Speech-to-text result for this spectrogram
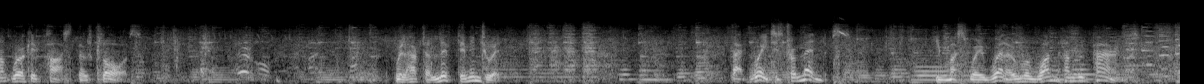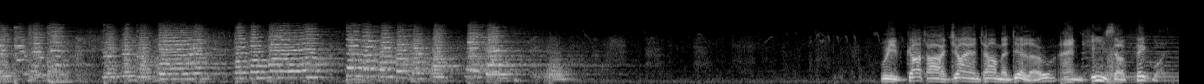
Can't work it past those claws. We'll have to lift him into it. That weight is tremendous. He must weigh well over 100 pounds. We've got our giant armadillo, and he's a big one.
